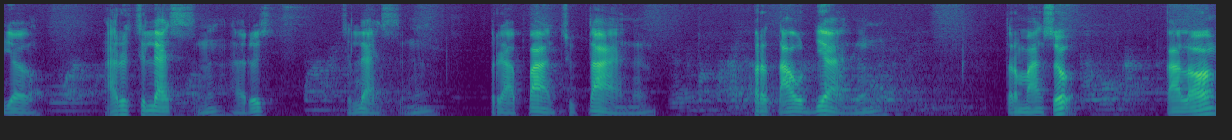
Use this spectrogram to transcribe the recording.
ya harus jelas, harus jelas berapa juta per tahunnya. Termasuk kalau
